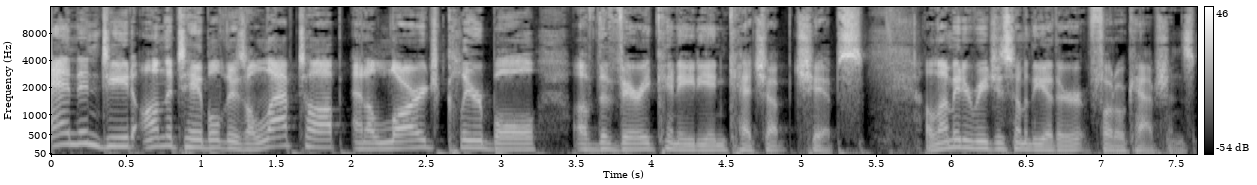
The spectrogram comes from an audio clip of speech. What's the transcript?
And indeed, on the table, there's a laptop and a large clear bowl of the very Canadian ketchup chips. Allow me to read you some of the other photo captions.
